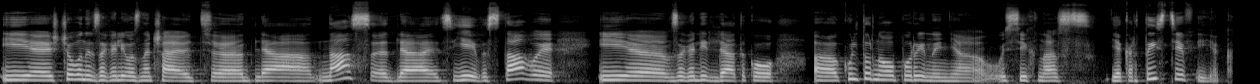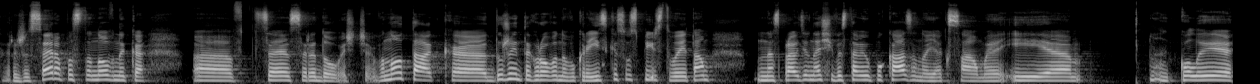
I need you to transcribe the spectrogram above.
і е, що вони взагалі означають для нас, для цієї вистави, і взагалі для такого культурного поринення усіх нас як артистів і як режисера-постановника в це середовище. Воно так е, дуже інтегровано в українське суспільство, і там насправді в нашій виставі показано, як саме. І е, коли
